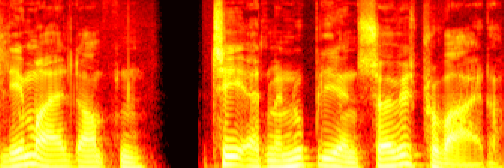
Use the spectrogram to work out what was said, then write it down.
glemmer alt om den, til at man nu bliver en service provider.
